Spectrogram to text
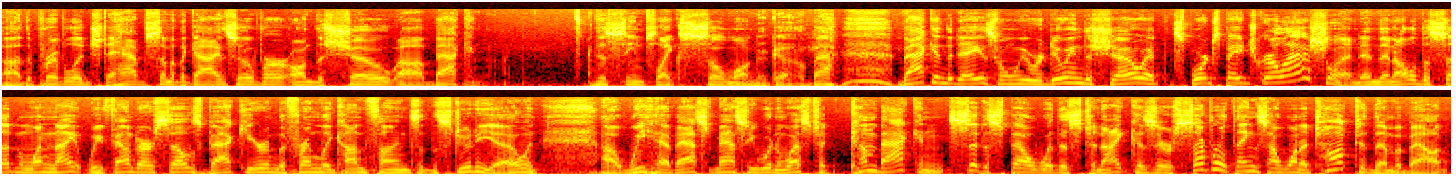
uh, the privilege to have some of the guys over on the show uh, back this seems like so long ago. Back, back in the days when we were doing the show at Sports Page Grill Ashland. And then all of a sudden, one night, we found ourselves back here in the friendly confines of the studio. And uh, we have asked Massey Wood and West to come back and sit a spell with us tonight because there are several things I want to talk to them about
